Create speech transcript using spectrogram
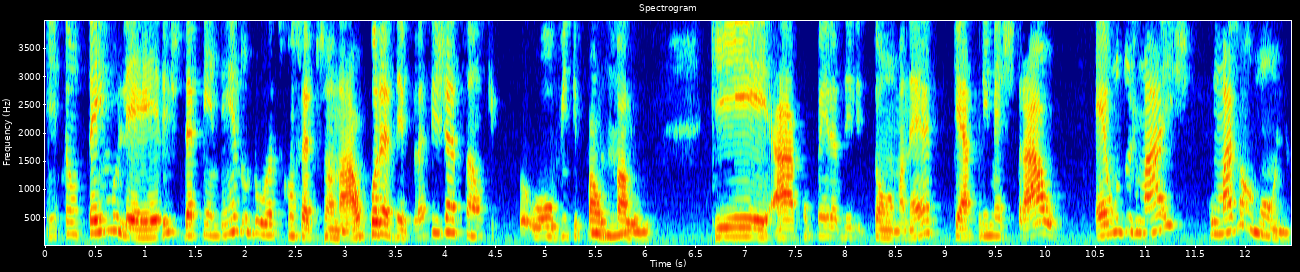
Então, tem mulheres, dependendo do anticoncepcional, por exemplo, essa injeção que o ouvinte Paulo uhum. falou, que a companheira dele toma, né, que é a trimestral, é um dos mais com mais hormônio.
